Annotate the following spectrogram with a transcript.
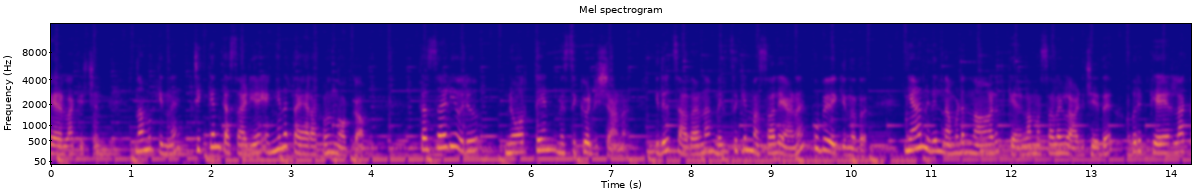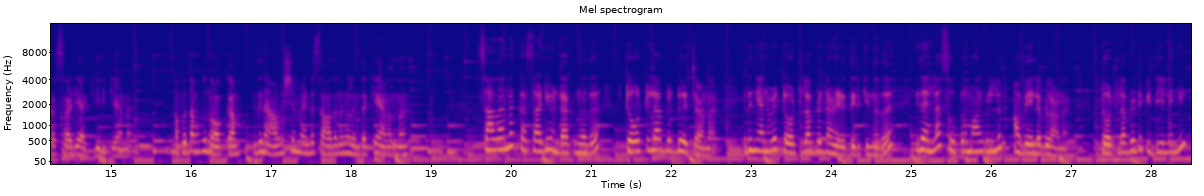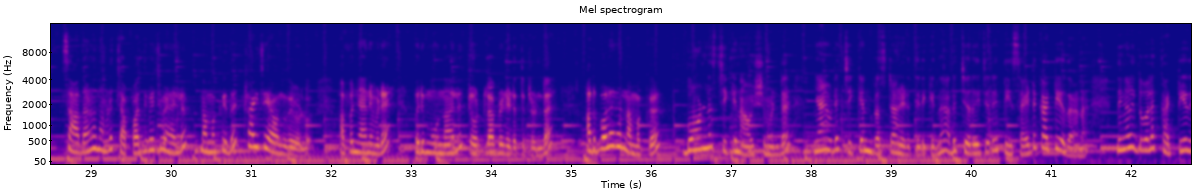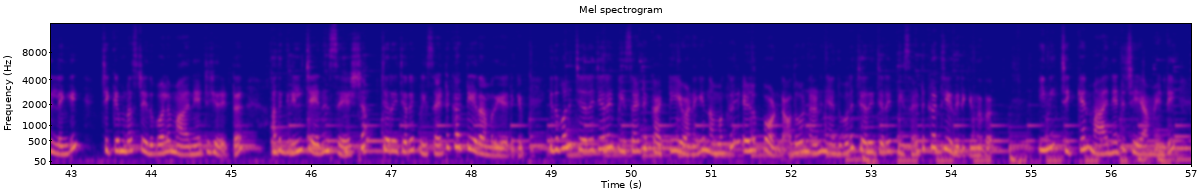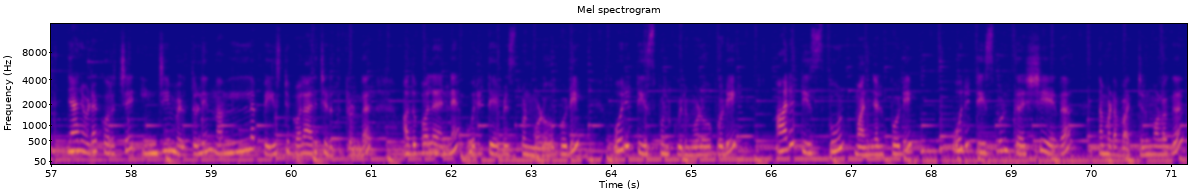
Kerala kitchen. നമുക്കിന്ന് chicken quesadilla എങ്ങനെ തയ്യാറാക്കുമെന്ന് നോക്കാം. കസാഡി ഒരു നോർത്തേൺ മെക്സിക്കോ ഡിഷാണ്. ഇതിൽ സാധാരണ മെക്സിക്കൻ മസാലയാണ് ഉപയോഗിക്കുന്നത്. ഞാൻ ഇതിൽ നമ്മുടെ നാടൻ കേരള മസാലകൾ ആഡ് ചെയ്ത് ഒരു കേരള കസാഡി ആക്കിയിരിക്കുകയാണ്. അപ്പോൾ നമുക്ക് നോക്കാം ഇതിനാവശ്യം വേണ്ട സാധനങ്ങൾ എന്തൊക്കെയാണെന്ന്. സാധാരണ കസാഡി ഉണ്ടാക്കുന്നത് ടോട്ടില ബ്രെഡ് വെച്ചാണ്. ഇത് ഞാനിവിടെ ടോട്ടില ബ്രെഡാണ് എടുത്തിരിക്കുന്നത്. ഇതെല്ലാ സൂപ്പർ മാർക്കറ്റിലും അവൈലബിൾ ആണ് ടോട്ടില ബ്രെഡ് കിട്ടിയില്ലെങ്കിൽ സാധാരണ നമ്മുടെ ചപ്പാത്തി വെച്ച് വേണേലും നമുക്കിത് ട്രൈ ചെയ്യാവുന്നതേ ഉള്ളൂ. അപ്പം ഞാനിവിടെ ഒരു മൂന്നാൽ ടോട്ടൽ ബ്രെഡ് എടുത്തിട്ടുണ്ട്. അതുപോലെ തന്നെ നമുക്ക് ബോൺലെസ് ചിക്കൻ ആവശ്യമുണ്ട്. ഞാൻ ഇവിടെ ചിക്കൻ ബ്രസ്റ്റാണ് എടുത്തിരിക്കുന്നത്. അത് ചെറിയ ചെറിയ പീസായിട്ട് കട്ട് ചെയ്തതാണ്. നിങ്ങൾ ഇതുപോലെ കട്ട് ചെയ്തില്ലെങ്കിൽ ചിക്കൻ ബ്രസ്റ്റ് ഇതുപോലെ മാരിനേറ്റ് ചെയ്തിട്ട് അത് ഗ്രിൽ ചെയ്തതിന് ശേഷം ചെറിയ ചെറിയ പീസായിട്ട് കട്ട് ചെയ്താൽ മതിയായിരിക്കും. ഇതുപോലെ ചെറിയ ചെറിയ പീസായിട്ട് കട്ട് ചെയ്യുവാണെങ്കിൽ നമുക്ക് എളുപ്പമുണ്ട്. അതുകൊണ്ടാണ് ഞാൻ ഇതുപോലെ ചെറിയ ചെറിയ പീസായിട്ട് കട്ട് ചെയ്തിരിക്കുന്നത്. ഇനി ചിക്കൻ മാരിനേറ്റ് ചെയ്യാൻ വേണ്ടി ഞാനിവിടെ കുറച്ച് ഇഞ്ചിയും വെളുത്തുള്ളിയും നല്ല പേസ്റ്റ് പോലെ അരച്ചെടുത്തിട്ടുണ്ട്. അതുപോലെ തന്നെ ഒരു ടേബിൾ സ്പൂൺ മുളക് പൊടി ഒരു ടീസ്പൂൺ കുരുമുളക് പൊടി അര ടീസ്പൂൺ മഞ്ഞൾപ്പൊടി ഒരു ടീസ്പൂൺ ക്രഷ് ചെയ്ത നമ്മുടെ വറ്റൽമുളക്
